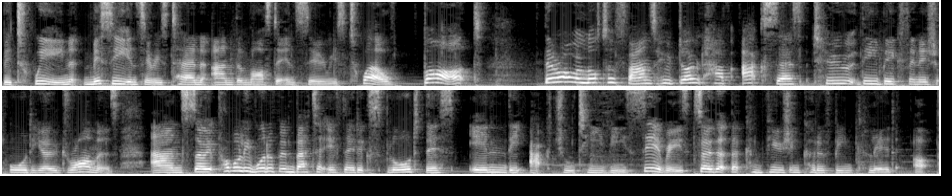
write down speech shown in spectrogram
between Missy in Series 10 and the Master in Series 12, but there are a lot of fans who don't have access to the Big Finish audio dramas, and so it probably would have been better if they'd explored this in the actual TV series so that that confusion could have been cleared up.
